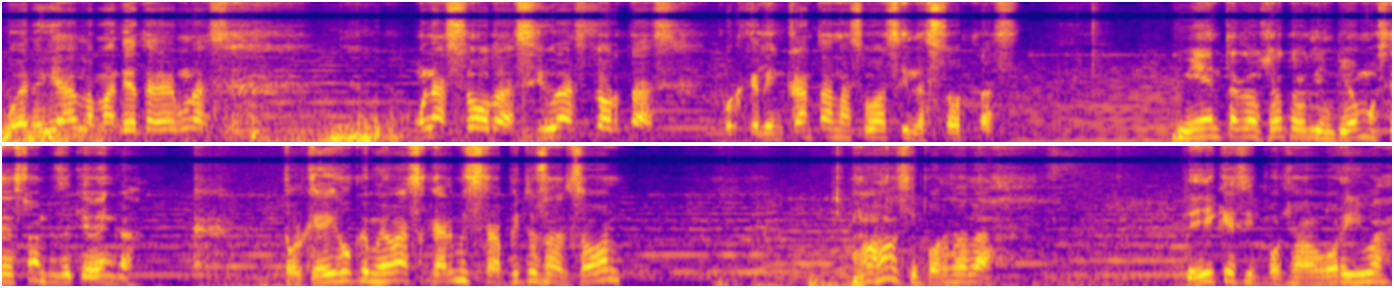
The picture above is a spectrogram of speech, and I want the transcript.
Bueno, ya la mandé a traer unas, unas sodas y unas tortas, porque le encantan las sodas y las tortas. Mientras nosotros limpiamos esto antes de que venga. Porque dijo que me iba a sacar mis trapitos al sol. No, si por eso la... Le dije que si por favor iba.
